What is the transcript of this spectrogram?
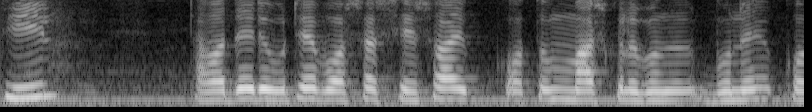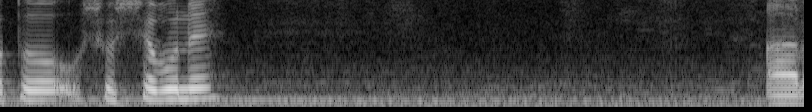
তিল। তারপরে উঠে বর্ষা শেষ হয় কত মাস করে বনে- বনে কত শস্য বনে। আর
